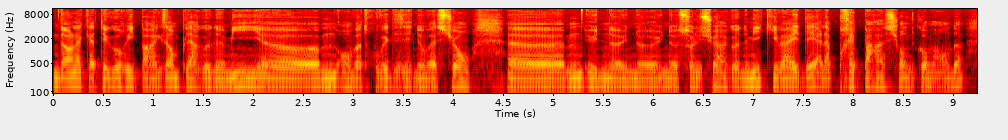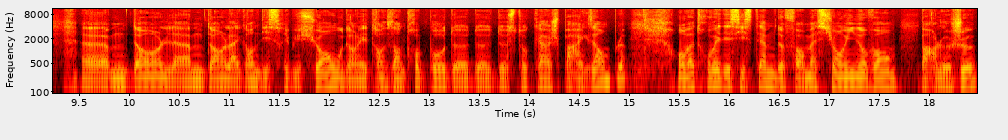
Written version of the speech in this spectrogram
Dans la catégorie par exemple ergonomie, euh, on va trouver des innovations, une, solution ergonomique qui va aider à la préparation de commandes dans la grande distribution ou dans les entrepôts de, stockage par exemple. On va trouver des systèmes de formation innovants par le jeu.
